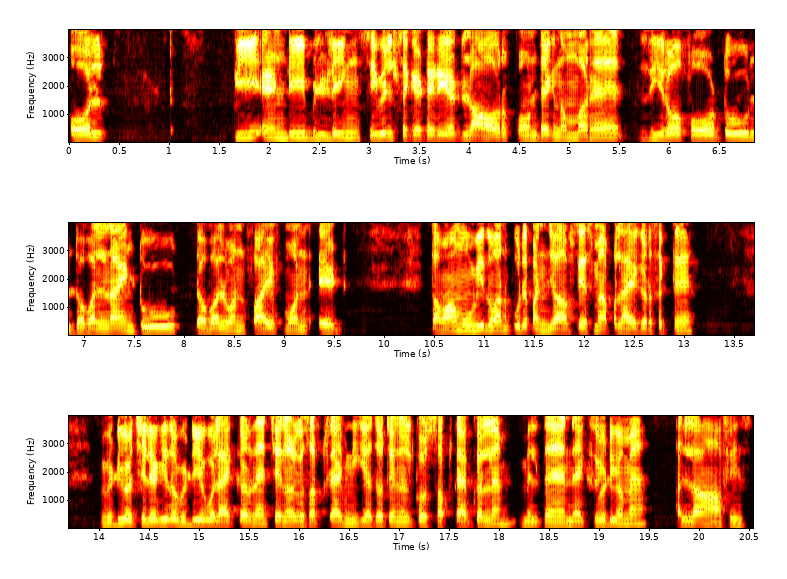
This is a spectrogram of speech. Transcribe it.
All P N D building civil secretariat Lahore contact number है zero four two double nine two double one five one eight तमाम उम्मीदवार पूरे पंजाब से इसमें अप्लाई कर सकते हैं। वीडियो अच्छी लगी तो वीडियो को लाइक कर दें। चैनल को सब्सक्राइब नहीं किया तो चैनल को सब्सक्राइब कर लें। मिलते हैं नेक्स्ट वीडियो में। अल्लाह हाफिज़।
